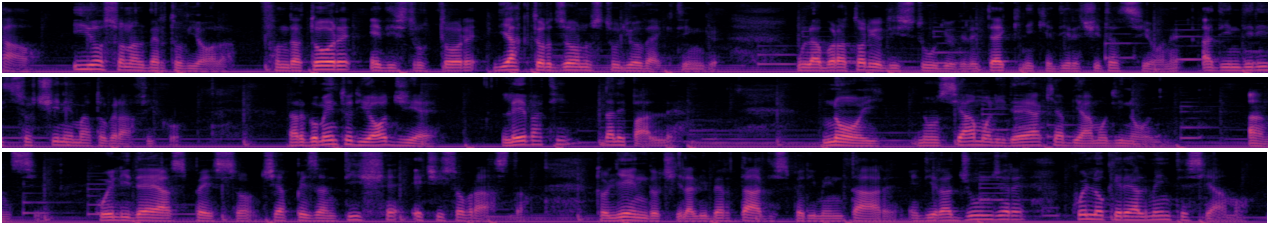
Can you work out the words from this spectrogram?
Ciao, io sono Alberto Viola, fondatore ed istruttore di Actor Zone Studio of Acting, un laboratorio di studio delle tecniche di recitazione ad indirizzo cinematografico. L'argomento di oggi è Levati dalle palle. Noi non siamo l'idea che abbiamo di noi, anzi, quell'idea spesso ci appesantisce e ci sovrasta, togliendoci la libertà di sperimentare e di raggiungere quello che realmente siamo.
